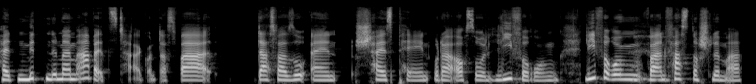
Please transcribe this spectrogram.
halt mitten in meinem Arbeitstag und das war das war so ein Scheiß-Pain oder auch so Lieferungen. Lieferungen waren fast noch schlimmer.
